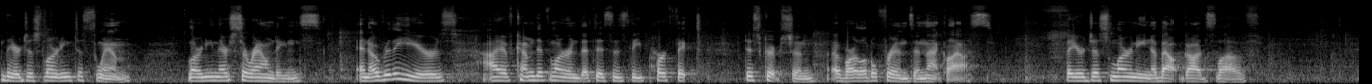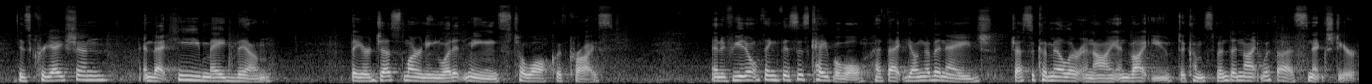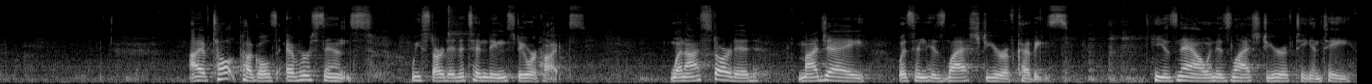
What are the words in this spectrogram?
They're just learning to swim, learning their surroundings. And over the years, I have come to learn that this is the perfect description of our little friends in that class. They are just learning about God's love, His creation, and that He made them. They are just learning what it means to walk with Christ. And if you don't think this is capable at that young of an age, Jessica Miller and I invite you to come spend a night with us next year. I have taught Puggles ever since we started attending Stuart Heights. When I started, my Jay was in his last year of Cubbies. He is now in his last year of TNT.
